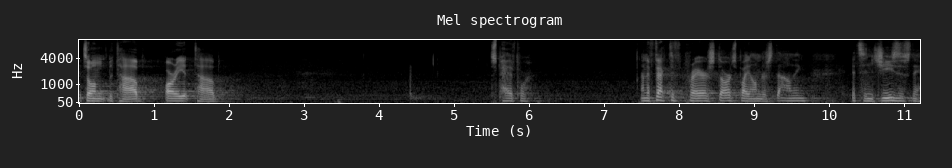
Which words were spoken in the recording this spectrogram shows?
It's on the tab, R8 tab. It's paid for. An effective prayer starts by understanding it's in Jesus' name.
